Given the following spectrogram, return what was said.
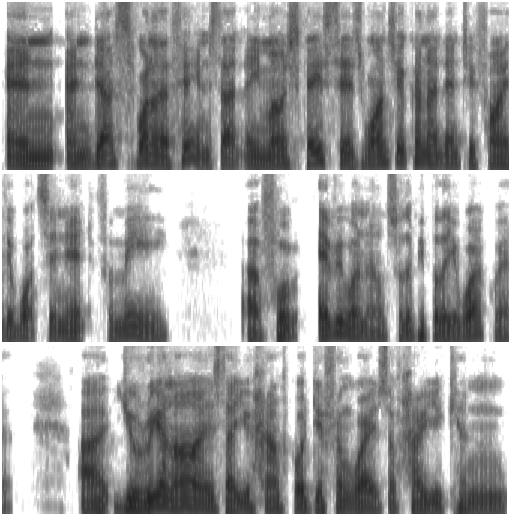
And and that's one of the things that in most cases, once you can identify the what's in it for me, uh, for everyone else or the people that you work with, uh, you realize that you have got different ways of how you can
